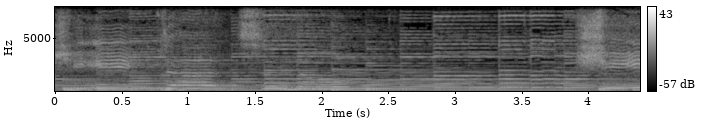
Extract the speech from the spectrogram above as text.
she doesn't know. She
